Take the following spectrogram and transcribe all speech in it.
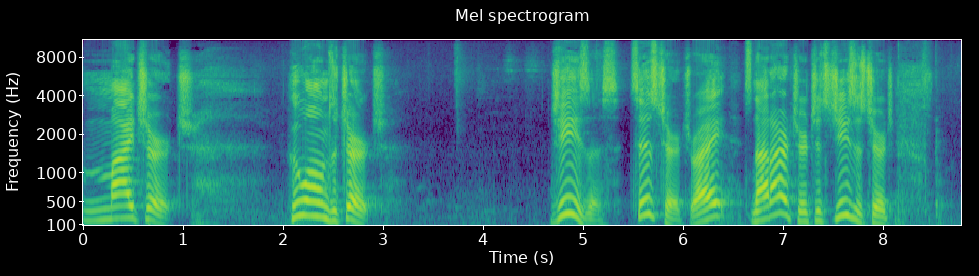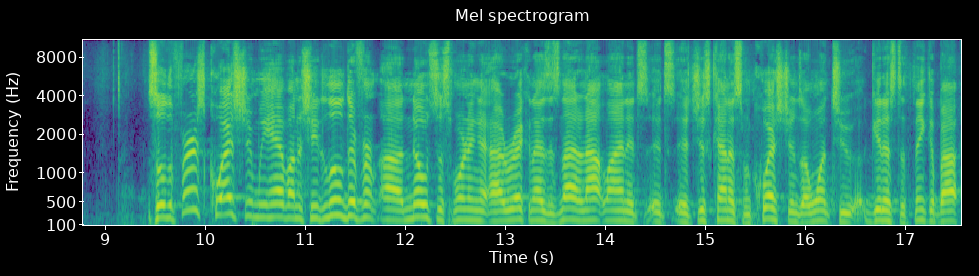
my church. Who owns the church? Jesus. It's his church, right? It's not our church, it's Jesus' church. So the first question we have on the sheet, a little different uh, notes this morning. I recognize it's not an outline. It's it's it's just kind of some questions I want to get us to think about.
